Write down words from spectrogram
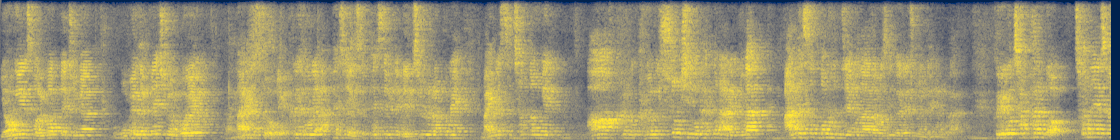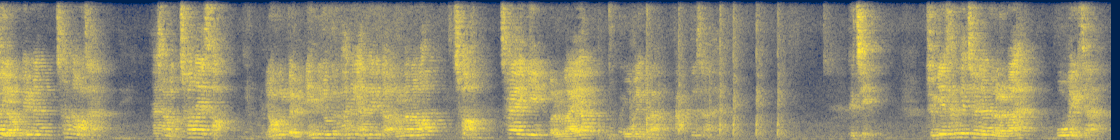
0에서 얼마 빼주면 500을 빼주면 뭐예요? 마이너스 500. 그래서 우리 앞에서 연습했을 때 매출 누락분에 마이너스 쳤던 게 아, 그러면 그거는 수정식으로 했구나 안 했구나? 안 했었던 문제구나 라고 생각해 주면 되는 거야. 그리고 차파는 거 1000에서 0 빼면 1000 나오잖아. 다시 한번 1000에서 0을 빼면 얘는 여기로 반영이 안 되니까 얼마 나와? 1000. 차액이 얼마예요? 500만 원. 딱 뜨잖아요. 그치? 두개 상대 처리하면 얼마야? 500이잖아.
